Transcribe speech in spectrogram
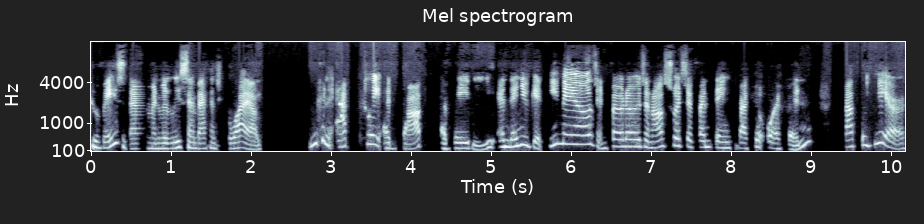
to raise them and release them back into the wild. You can actually adopt a baby and then you get emails and photos and all sorts of fun things about your orphan throughout the year.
